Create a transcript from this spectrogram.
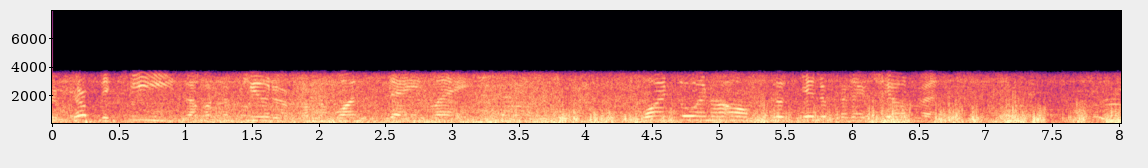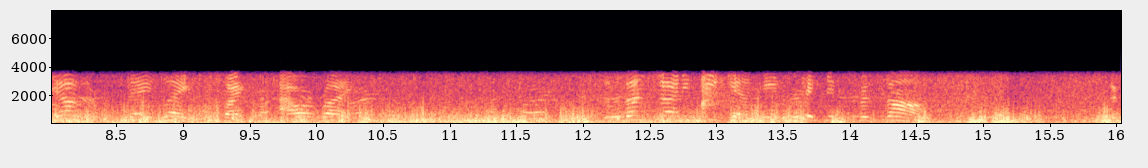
The keys of a computer from the one staying late. One going home to cook dinner for their children. The other stayed late to fight for our rights. The sunshiny weekend means picnics for some. The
